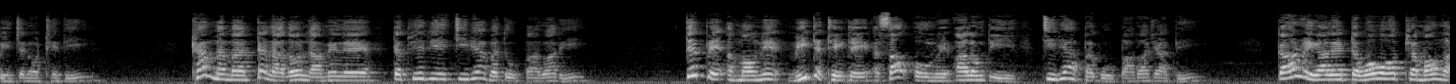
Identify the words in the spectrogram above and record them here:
ပင်ကျွန်တော်ထင်သည် ခက်မှန်မှန်တက်လာသောလာမင်းလဲတဖြည်းဖြည်းကြည်ပြဘက်သို့ပါသွားသည်တစ်ပင်အမောင်နှင့်မိတထိန်ထိန်အဆောက်အုံတွေအားလုံးသည်ကြည်ပြဘက်ကိုပါသွားကြသည်ကားတွေကလည်းတဝဝဖြတ်မောင်းက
